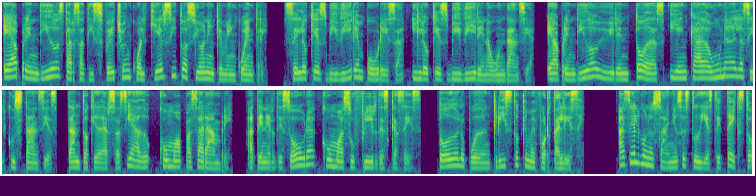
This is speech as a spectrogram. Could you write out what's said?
He aprendido a estar satisfecho en cualquier situación en que me encuentre. Sé lo que es vivir en pobreza y lo que es vivir en abundancia. He aprendido a vivir en todas y en cada una de las circunstancias, tanto a quedar saciado como a pasar hambre, a tener de sobra como a sufrir de escasez. Todo lo puedo en Cristo que me fortalece. Hace algunos años estudié este texto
